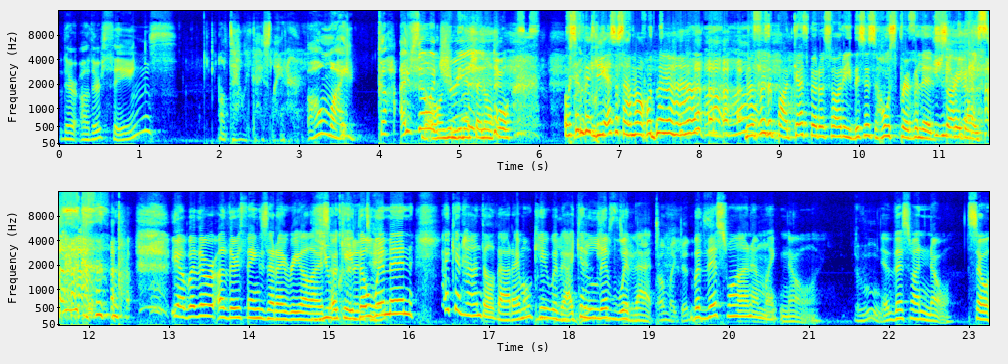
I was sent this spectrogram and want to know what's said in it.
There are other things. I'll tell you guys later. Oh my god, I'm so oh, Oo, intrigued. Binatanong ko. Sandali, sasama ako dun, ha? Not for the podcast, pero sorry, this is host privilege. Sorry, guys. Yeah, but there were other things that I realized. You okay, the take- women, I can handle that. I'm okay with that. I can live with that. Oh, my goodness. But this one, I'm like, no. Ooh. This one, no. So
